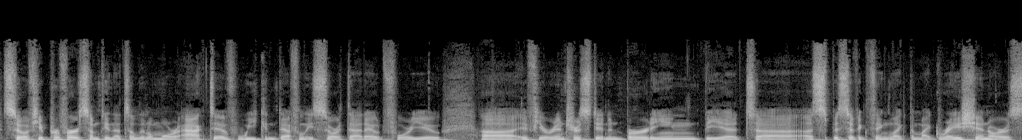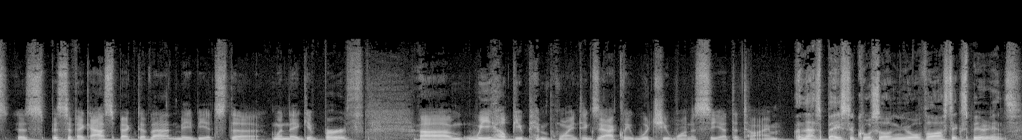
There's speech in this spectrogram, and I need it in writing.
So if you prefer something that's a little more active, we can definitely sort that out for you. Uh, if you're interested in birding, be it uh, a specific thing like the migration or a, a specific aspect of that, maybe it's the when they give birth um, we help you pinpoint exactly what you want to see at the time. And that's based, of course, on your vast experience.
